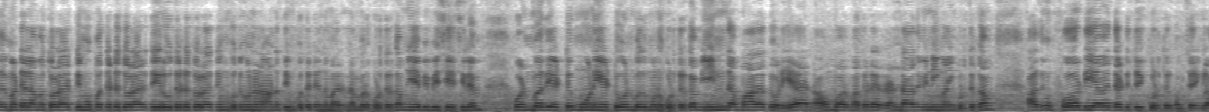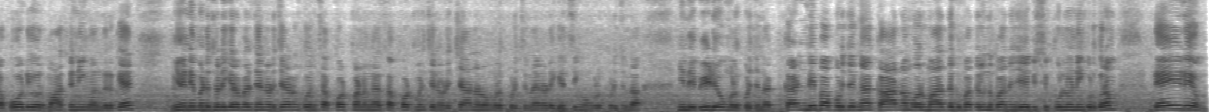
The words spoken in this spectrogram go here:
அது மட்டும் இல்லாமல் தொள்ளாயிரத்தி முப்பத்தெட்டு தொள்ளாயிரத்தி இருபத்தெட்டு தொள்ளாயிரத்தி முப்பத்தி மூணு நானூற்றி முப்பத்தெட்டு இந்த மாதிரி நம்பர் கொடுத்துருக்கோம். ஏபிபிசிஎஸ்சிலும் ஒன்பது எட்டு மூணு எட்டு ஒன்பது மூணு கொடுத்துருக்கோம். இந்த மாதத்துடைய நவம்பர் மாதத்தோட ரெண்டாவது வின்னிங் வாங்கி கொடுத்துருக்கோம். அதுவும் ஃபோர்டியாகவே தட்டி தூக்கி கொடுத்துருக்கோம். சரிங்களா? ஃபோர்டி ஒரு மாதம் நீங்கள் வந்திருக்கு. மீண்டும் மீண்டும் சொல்லிக்கிற மாதிரி என்னோட சேனல் கொஞ்சம் சப்போர்ட் பண்ணுங்கள் சப்போர்ட் பண்ணி என்னோட சேனல் உங்களுக்கு பிடிச்சிருந்தா என்னோட கெஸ்ஸிங் உங்களுக்கு பிடிச்சிருந்தா இந்த வீடியோ உங்களுக்கு பிடிச்சிருந்தா கண்டிப்பாக பிடிச்சிங்க காரணம் ஒரு மாதத்துக்கு பத்துலேருந்து பதினஞ்சு ஏபிசி ஃபுல் வினிங் கொடுக்குறோம். டெய்லியும்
